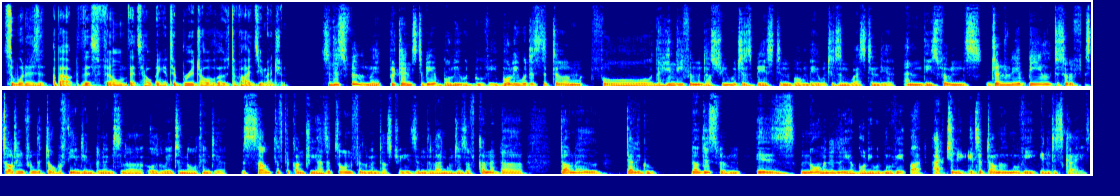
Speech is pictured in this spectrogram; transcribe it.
So, what is it about this film that's helping it to bridge all those divides you mentioned? So this film, it pretends to be a Bollywood movie. Bollywood is the term for the Hindi film industry, which is based in Bombay, which is in West India. And these films generally appeal to sort of starting from the top of the Indian peninsula all the way to North India. The south of the country has its own film industries in the languages of Kannada, Tamil, Telugu. Now, this film is nominally a Bollywood movie, but actually, it's a Tamil movie in disguise.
